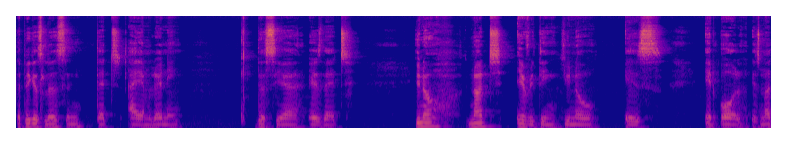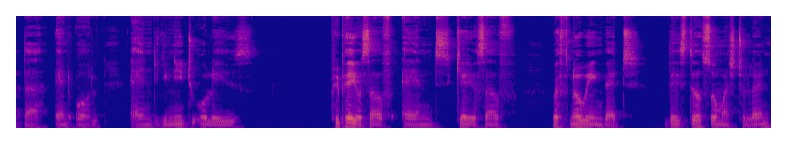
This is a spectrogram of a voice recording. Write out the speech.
the biggest lesson that I am learning this year is that, you know, not everything you know is it all, is not the end all. And you need to always prepare yourself and gear yourself with knowing that there's still so much to learn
